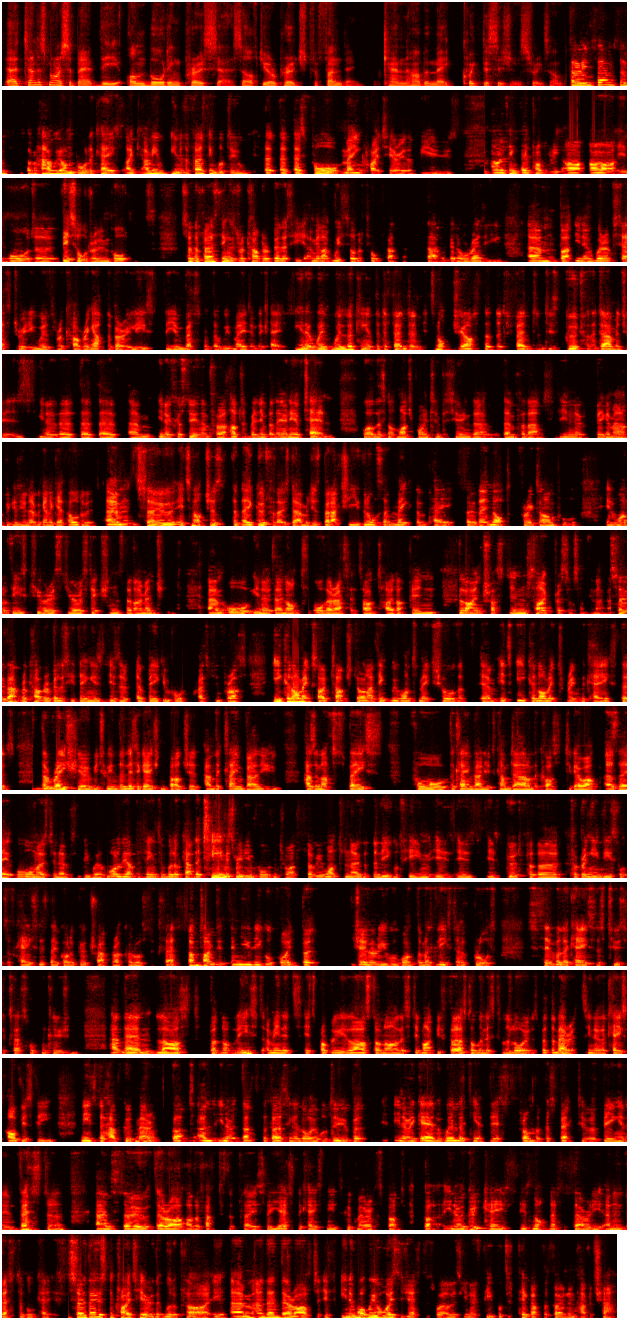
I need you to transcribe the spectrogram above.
Uh, tell us, Maurice, about the onboarding process after you're approached for funding. Can Harbour make quick decisions, for example? So, in terms of, of how we onboard a case, I, I mean, you know, the first thing we'll do, that, that there's four main criteria that we use. And I think they probably are, are in order, this order of importance. So the first thing is recoverability. I mean, like we sort of talked about that a bit already. Um, but you know, we're obsessed really with recovering at the very least the investment that we've made in the case. You know, we're, we're looking at the defendant. It's not just that the defendant is good for the damages. You know, the the, the um, you know, if you're suing them for 100 million but they only have 10, well, there's not much point in pursuing the, them for that you know big amount because you're never going to get hold of it. Um, so it's not just that they're good for those damages, but actually you can also make them pay. So they're not, for example, in one of these curious jurisdictions that I mentioned, um, or you know they're not all their assets aren't tied up in blind trust in Cyprus or something like that. So that recoverability thing is, is a, a big important question for us. Economics, I've touched on. I think we want to make sure that um, it's economic to bring the case, that the ratio between the litigation budget and the claim value has enough space for the claim value to come down and the cost to go up, as they almost inevitably will. One of the other things that we'll look at, the team is really important to us. So we want to know that the legal team is is is good for the for bringing these sorts of cases. They've got a good track record of success. Sometimes it's a new legal point, but generally we'll want them at least to have brought similar cases to successful conclusion. And then last but not least, I mean, it's it's probably last on our list. It might be first on the list of the lawyers, but the merits. You know, the case obviously needs to have good merits, but and you know that's the first thing a lawyer will do. But you know, again, we're looking at this from the perspective of being an investor and so there are other factors at play. So yes, the case needs good merits, but but you know a good case is not necessarily an investable case. So those are the criteria that will apply. Um, and then thereafter, if you know what we always suggest as well is you know if people just pick up the phone and have a chat,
